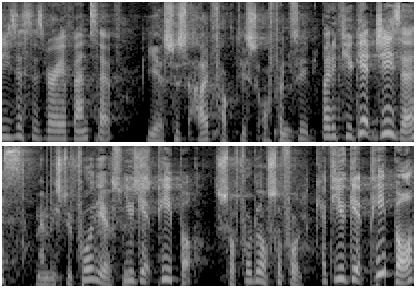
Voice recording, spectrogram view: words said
Jesus is very offensive. Jesus er faktisk offensiv. But if you get Jesus, Men hvis du får you Jesus, get people. så får du også folk. If you get people,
